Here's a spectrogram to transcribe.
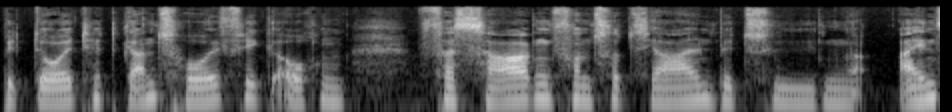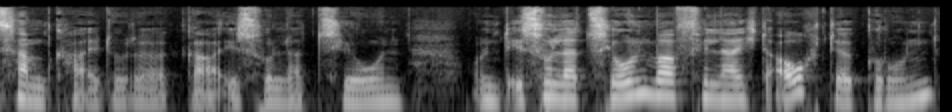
bedeutet ganz häufig auch ein Versagen von sozialen Bezügen, Einsamkeit oder gar Isolation. Und Isolation war vielleicht auch der Grund,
